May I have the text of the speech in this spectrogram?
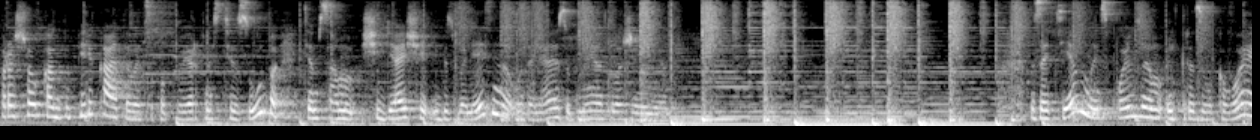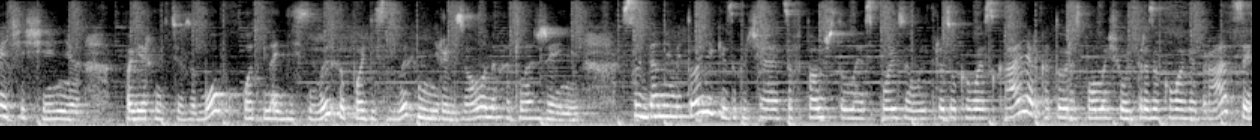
порошок как бы перекатывается по поверхности зуба, тем самым щадяще и безболезненно удаляя зубные отложения. Затем мы используем ультразвуковое очищение поверхности зубов от наддесневых и поддесневых минерализованных отложений. Суть данной методики заключается в том, что мы используем ультразвуковой сканер, который с помощью ультразвуковой вибрации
